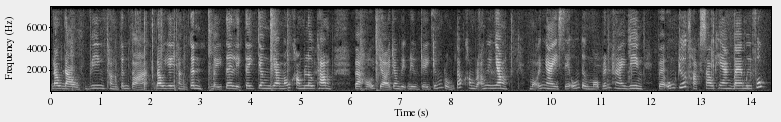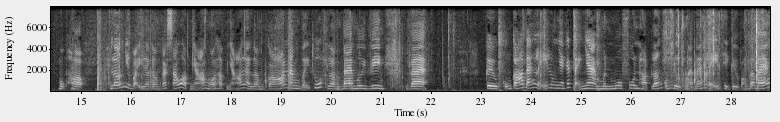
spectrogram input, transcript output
đau đầu, viêm thần kinh tọa, đau dây thần kinh, bị tê liệt tay chân do máu không lưu thông và hỗ trợ trong việc điều trị chứng rụng tóc không rõ nguyên nhân. Mỗi ngày sẽ uống từ 1 đến 2 viên và uống trước hoặc sau khi ăn 30 phút một hộp lớn như vậy là gồm có 6 hộp nhỏ mỗi hộp nhỏ là gồm có 5 vị thuốc gồm 30 viên và Kiều cũng có bán lẻ luôn nha các bạn nha. Mình mua full hộp lớn cũng được mà bán lẻ thì Kiều vẫn có bán.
